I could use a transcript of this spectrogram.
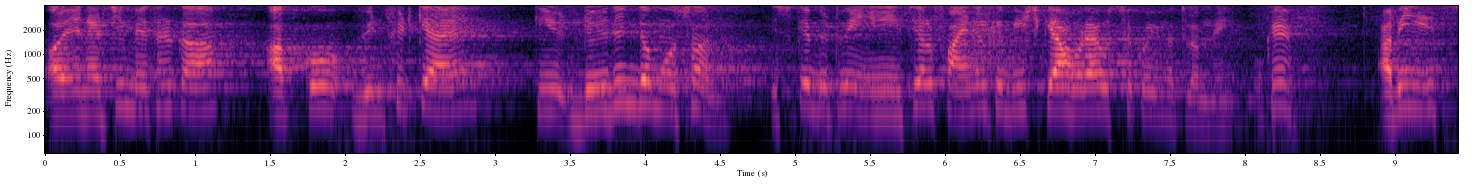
और एनर्जी मेथड का आपको बेनिफिट क्या है? कि ड्यूरिंग द मोशन इसके बिटवीन इनिशियल फाइनल के बीच क्या हो रहा है, उससे कोई मतलब नहीं. ओके अभी इस,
